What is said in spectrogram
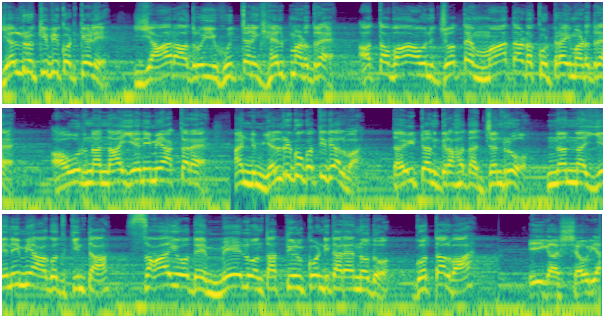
ಎಲ್ರು ಕಿವಿ ಕೊಟ್ಟು ಕೇಳಿ. ಯಾರಾದ್ರೂ ಈ ಹುಚ್ಚನಿಗೆ ಹೆಲ್ಪ್ ಮಾಡಿದ್ರೆ ಅಥವಾ ಅವನ ಜೊತೆ ಮಾತಾಡಕ್ಕೂ ಟ್ರೈ ಮಾಡಿದ್ರೆ ಅವ್ರು ನನ್ನ ಎನಿಮಿ ಆಗ್ತಾರೆ. ಅಂಡ್ ನಿಮ್ ಎಲ್ರಿಗೂ ಗೊತ್ತಿದೆ ಅಲ್ವಾ? ಟೈಟನ್ ಗ್ರಹದ ಜನರು ನನ್ನ ಎನಿಮಿ ಆಗೋದಕ್ಕಿಂತ ಸಾಯೋದೆ ಮೇಲು ಅಂತ ತಿಳ್ಕೊಂಡಿದ್ದಾರೆ ಅನ್ನೋದು. ಗೊತ್ತಲ್ವಾ? ಈಗ ಶೌರ್ಯ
